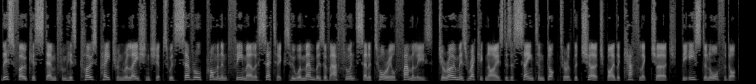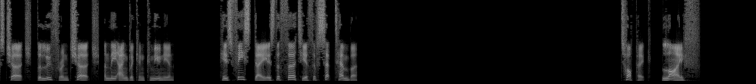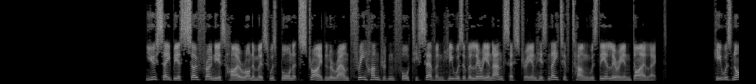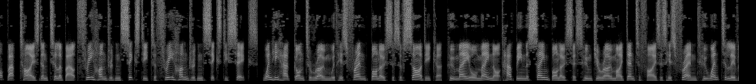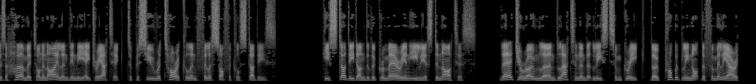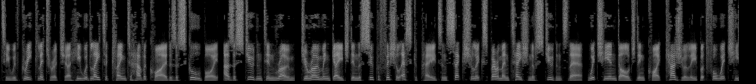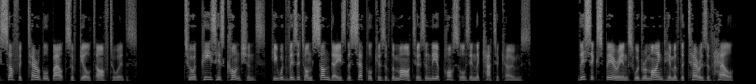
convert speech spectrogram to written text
This focus stemmed from his close patron relationships with several prominent female ascetics who were members of affluent senatorial families. Jerome is recognized as a saint and doctor of the Church by the Catholic Church, the Eastern Orthodox Church, the Lutheran Church, and the Anglican Communion. His feast day is the 30th of September. Topic: Life. Eusebius Sophronius Hieronymus was born at Stridon around 347 He was of Illyrian ancestry and his native tongue was the Illyrian dialect. He was not baptized until about 360 to 366, when he had gone to Rome with his friend Bonosus of Sardica, who may or may not have been the same Bonosus whom Jerome identifies as his friend who went to live as a hermit on an island in the Adriatic, to pursue rhetorical and philosophical studies. He studied under the grammarian Aelius Donatus. There Jerome learned Latin and at least some Greek, though probably not the familiarity with Greek literature he would later claim to have acquired as a schoolboy. As a student in Rome, Jerome engaged in the superficial escapades and sexual experimentation of students there, which he indulged in quite casually but for which he suffered terrible bouts of guilt afterwards. To appease his conscience, he would visit on Sundays the sepulchres of the martyrs and the apostles in the catacombs. This experience would remind him of the terrors of hell.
